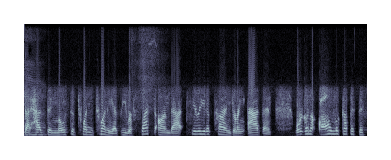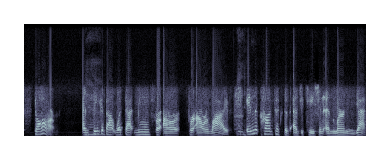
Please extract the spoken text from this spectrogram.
that has been most of 2020 as we reflect on that period of time during Advent, we're going to all look up at this star and Yeah. think about what that means for our for our lives in the context of education and learning. Yes,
